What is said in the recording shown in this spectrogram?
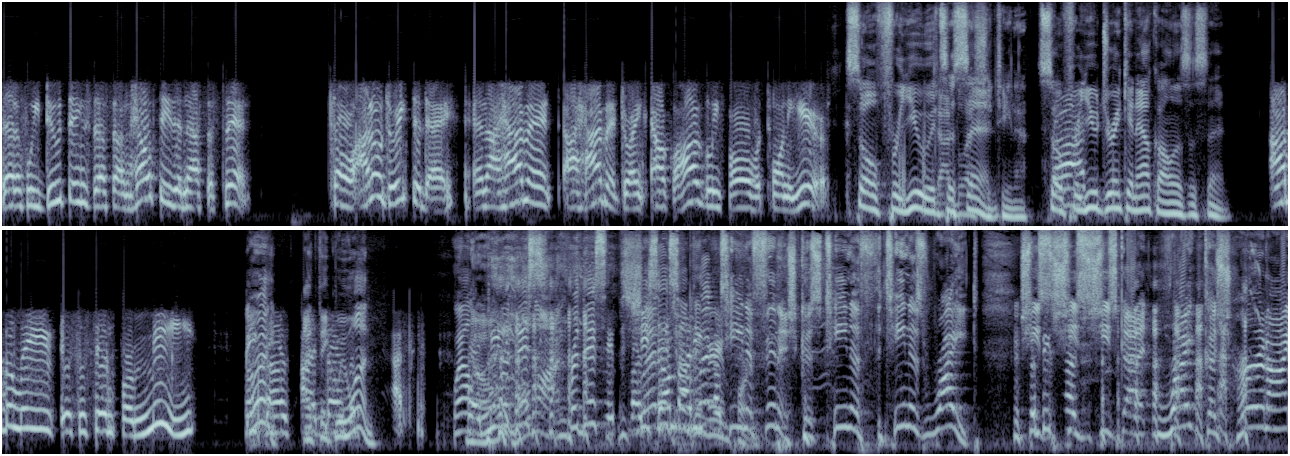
that if we do things that's unhealthy, then that's a sin. So I don't drink today, and I haven't I haven't drank alcoholically for over twenty years. So for you, it's God a bless sin. you, Tina. So for God- you, drinking alcohol is a sin. I believe it's a sin for me All right. because I I, think we the won. facts. Well, No, for this, for this, she Let- said something let very Tina important. finish because Tina Tina's right. She's she's she's got it right because her and I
